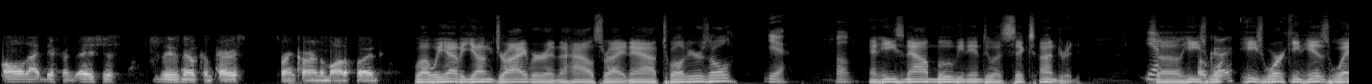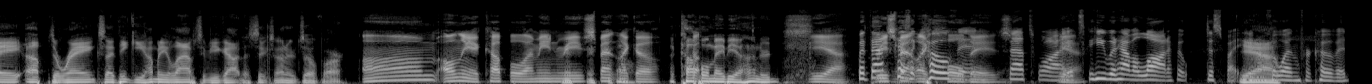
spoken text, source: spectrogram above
all that different. It's just there's no comparison for a car and the modified. Well, we have a young driver in the house right now, 12 years old, Yeah. Well, and he's now moving into a 600. Yeah. So he's wor- he's working his way up the ranks. I think he, how many laps have you gotten a 600 so far? um, only a couple. I mean, we spent like a A couple, maybe a hundred. yeah. But that's because of like COVID. full days. That's why Yeah. it's, he would have a lot if it, despite you know, Yeah. if it wasn't for COVID.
